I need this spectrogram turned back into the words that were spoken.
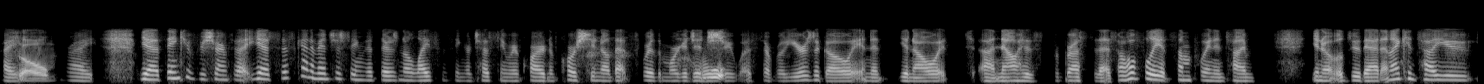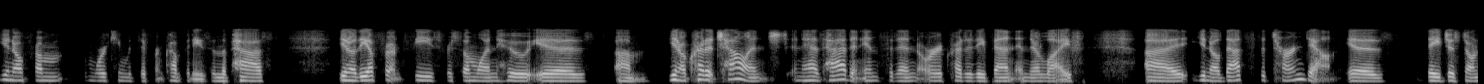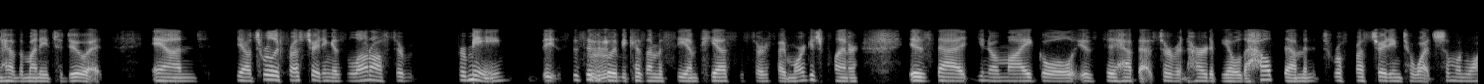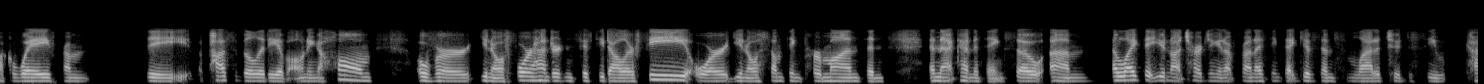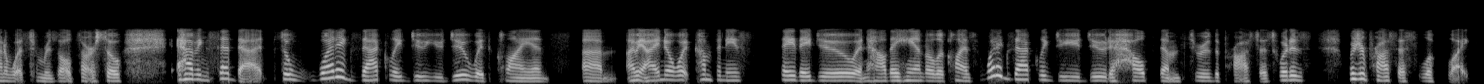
Right. So right. Yeah. Thank you for sharing for that. Yes, it's kind of interesting that there's no licensing or testing required. And of course, you know that's where the mortgage industry was several years ago, and it you know it uh, now has progressed to that. So hopefully, at some point in time, you know it will do that. And I can tell you, you know, from from working with different companies in the past, you know, the upfront fees for someone who is um, you know, credit challenged and has had an incident or a credit event in their life, uh, you know, that's the turn down is they just don't have the money to do it. And, you know, it's really frustrating as a loan officer for me, specifically mm-hmm. because I'm a CMPS, a certified mortgage planner, is that, you know, my goal is to have that servant heart to be able to help them. And it's real frustrating to watch someone walk away from the possibility of owning a home over you know a $450 fee or you know something per month and and that kind of thing so um, I like that you're not charging it up front. I think that gives them some latitude to see kind of what some results are. So, having said that, so what exactly do you do with clients? Um, I mean, I know what companies say they do and how they handle the clients. What exactly do you do to help them through the process? What is what does your process look like?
